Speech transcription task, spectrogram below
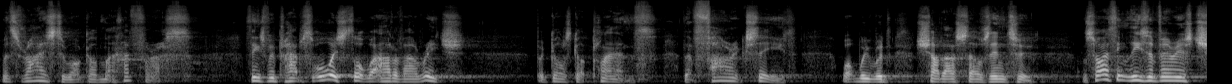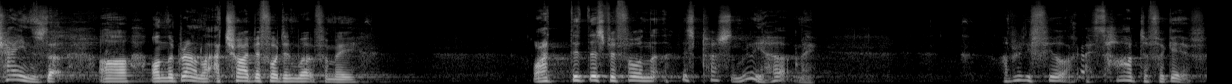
Let's rise to what God might have for us. Things we perhaps always thought were out of our reach, but God's got plans that far exceed what we would shut ourselves into. So I think these are various chains that are on the ground. Like I tried before, didn't work for me. Or I did this before, and this person really hurt me. I really feel it's hard to forgive.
